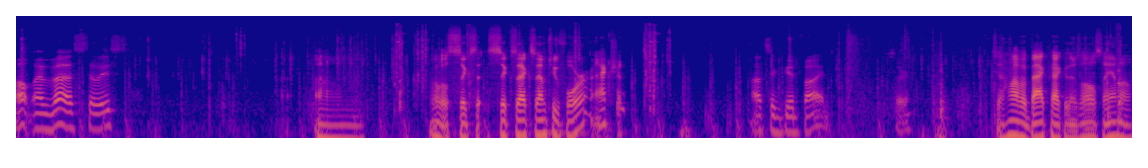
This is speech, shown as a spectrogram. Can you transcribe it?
Oh, my vest at least. Um, oh, six six X M24 action. That's a good find, sir. See, I don't have a backpack and there's all this ammo.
